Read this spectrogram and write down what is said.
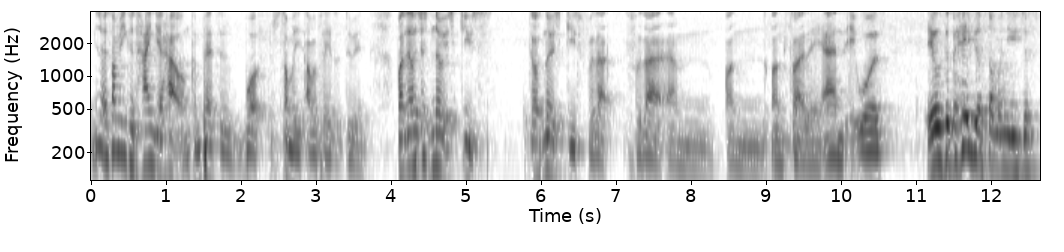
you know, something you could hang your hat on compared to what some of the other players are doing. But there was just no excuse. There was no excuse for that for that um, on on Saturday, and it was it was the behavior of someone who just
